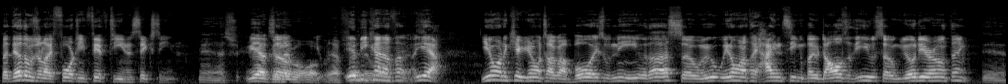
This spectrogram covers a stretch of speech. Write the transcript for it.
But the other ones are like 14, 15, and 16. Yeah, that's true. Yeah, because So they were that's it'd be kind of uh, yeah. You don't want to care. You don't want to talk about boys with me, with us. So we, we don't want to play hide and seek and play with dolls with you. So go do your own thing. Yeah,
